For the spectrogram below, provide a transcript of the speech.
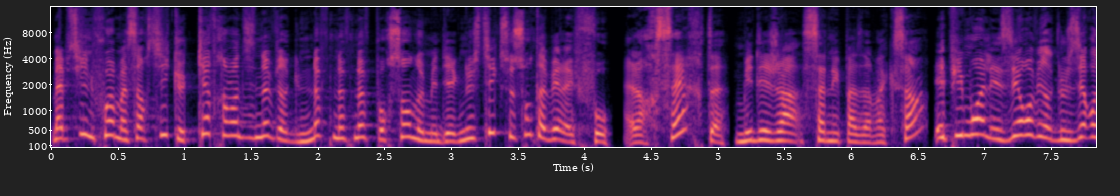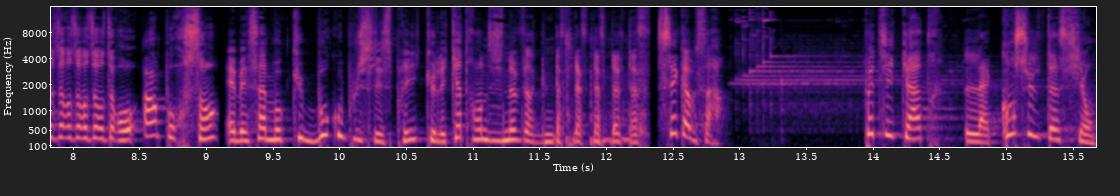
Ma psy une fois m'a sorti que 99,999% de mes diagnostics se sont avérés faux. Alors certes, mais déjà, ça n'est pas un vaccin. Et puis moi, les 0,00001%, eh ben ça m'occupe beaucoup plus l'esprit que les 99,99999. C'est comme ça. Petit 4, la consultation.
